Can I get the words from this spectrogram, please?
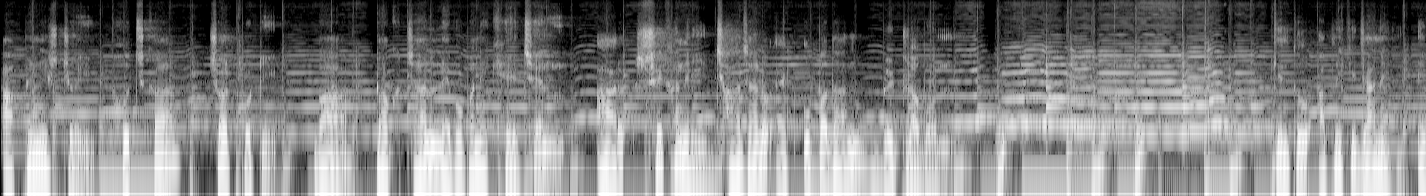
আপনি নিশ্চয়ই ফুচকা, চটপটি বা টক ঝাল লেবু পানি খেয়েছেন। আর সেখানেই ঝাঁঝালো এক উপাদান বিট লবণ। কিন্তু আপনি কি জানেন এই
